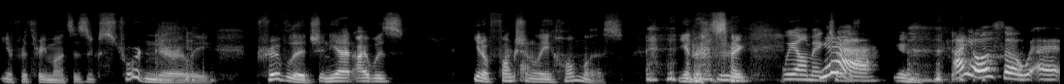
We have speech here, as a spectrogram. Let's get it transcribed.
you know for 3 months is extraordinarily privileged and yet I was you know functionally homeless you know it's like we all make Yeah. you know, I also uh,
